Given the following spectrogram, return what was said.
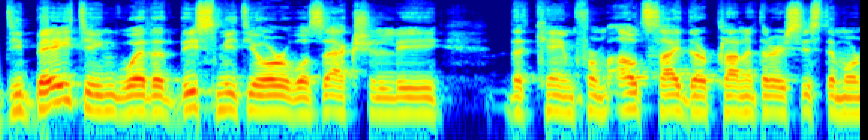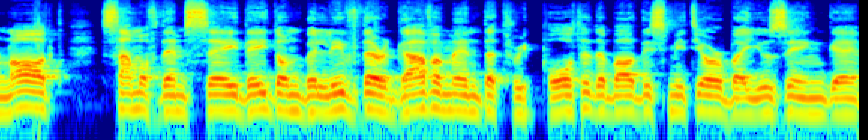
debating whether this meteor was actually that came from outside their planetary system or not. Some of them say they don't believe their government that reported about this meteor by using uh,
